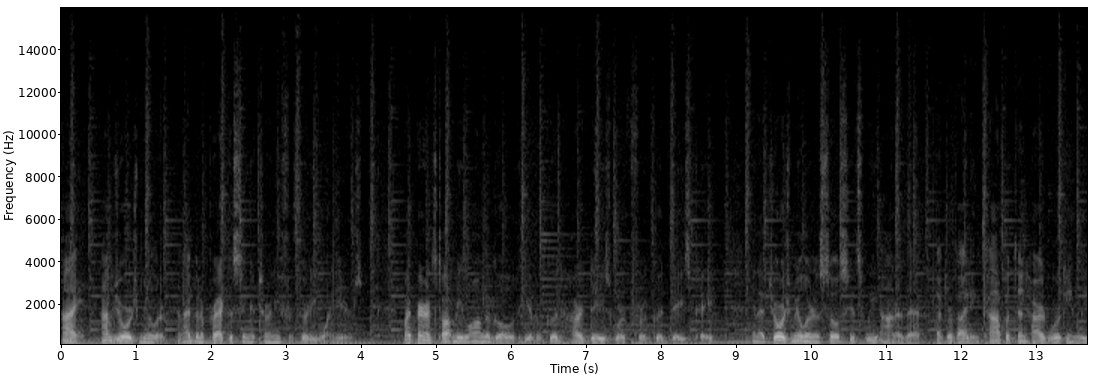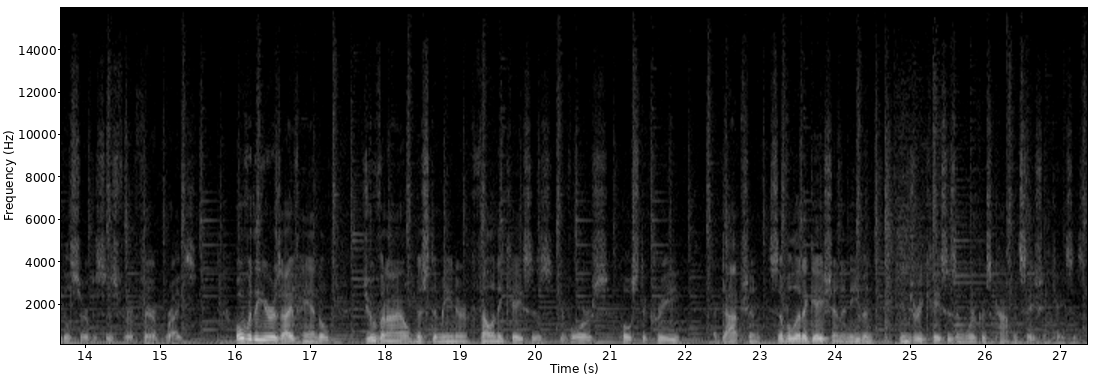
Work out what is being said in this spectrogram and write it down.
Hi, I'm George Mueller, and I've been a practicing attorney for 31 years. My parents taught me long ago to give a good hard day's work for a good day's pay. And at George Mueller & Associates, we honor that by providing competent, hard-working legal services for a fair price. Over the years, I've handled juvenile, misdemeanor, felony cases, divorce, post-decree, adoption, civil litigation, and even injury cases and workers' compensation cases.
